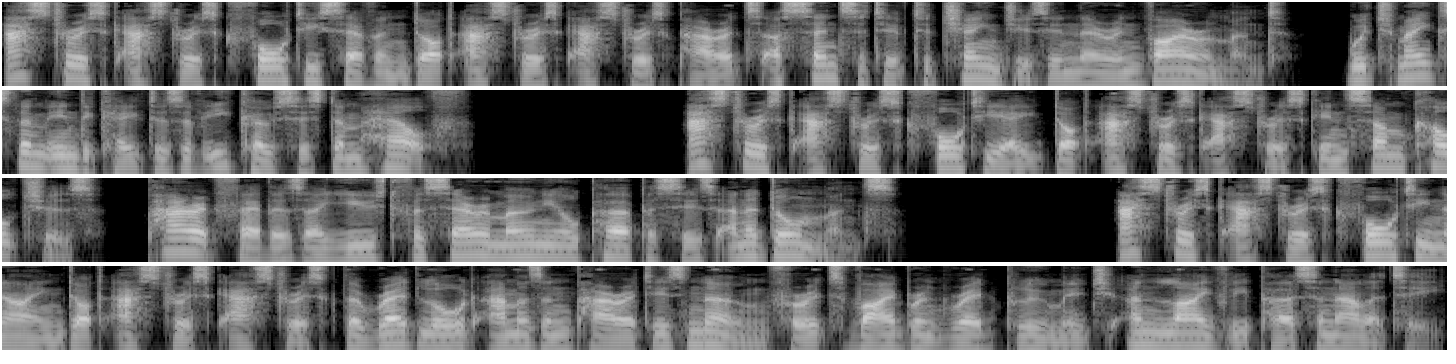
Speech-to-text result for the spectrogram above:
Asterisk asterisk 47 dot asterisk asterisk parrots are sensitive to changes in their environment which makes them indicators of ecosystem health. Asterisk asterisk 48 dot asterisk asterisk In some cultures, parrot feathers are used for ceremonial purposes and adornments. Asterisk asterisk 49 asterisk asterisk The red lored Amazon parrot is known for its vibrant red plumage and lively personality.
